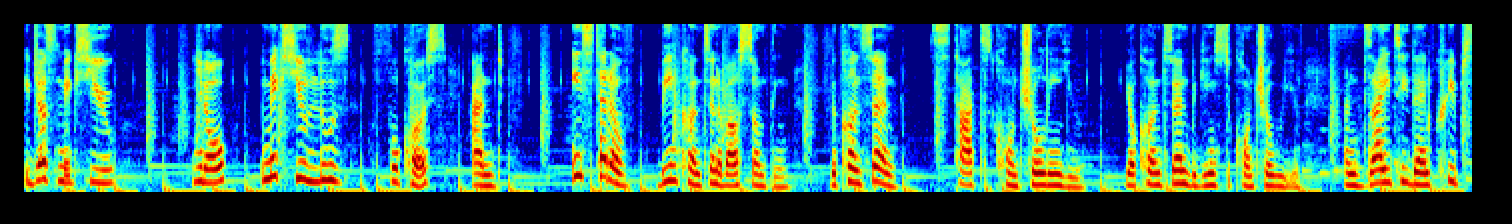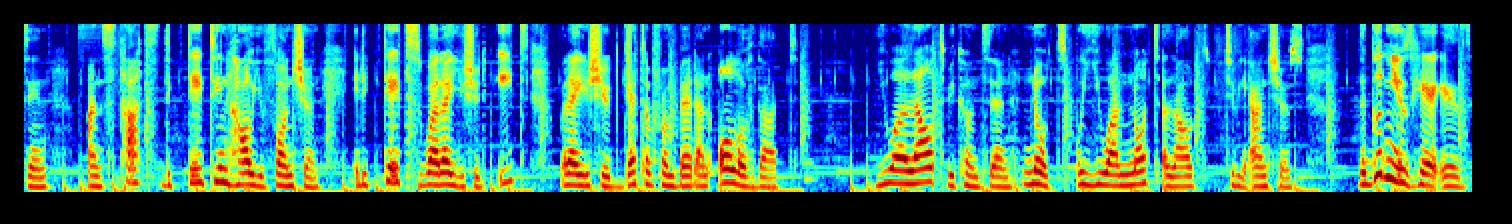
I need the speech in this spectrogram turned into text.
it just makes you, you know, it makes you lose focus and instead of being concerned about something, the concern starts controlling you. Your concern begins to control you. Anxiety then creeps in and starts dictating how you function. It dictates whether you should eat, whether you should get up from bed, and all of that. You are allowed to be concerned. Note, but you are not allowed to be anxious. The good news here is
